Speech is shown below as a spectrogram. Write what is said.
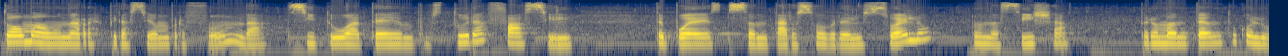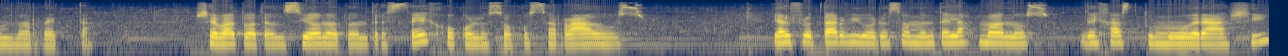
Toma una respiración profunda. Sitúate en postura fácil. Te puedes sentar sobre el suelo, una silla, pero mantén tu columna recta. Lleva tu atención a tu entrecejo con los ojos cerrados. Y al frotar vigorosamente las manos, dejas tu mudra allí,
